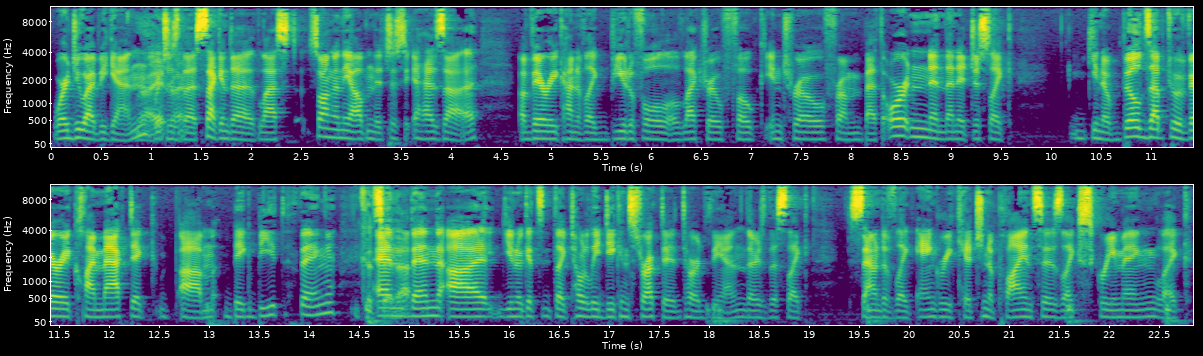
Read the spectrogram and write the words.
where do I begin? Right, which is right. the second to last song on the album. It just it has uh, a very kind of like beautiful electro folk intro from Beth Orton, and then it just like you know builds up to a very climactic um, big beat thing, and that. then uh, you know gets like totally deconstructed towards the end. There's this like sound of like angry kitchen appliances like screaming like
